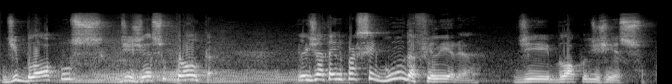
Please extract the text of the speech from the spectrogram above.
de blocos de gesso pronta. Ele já está indo para a segunda fileira de bloco de gesso.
